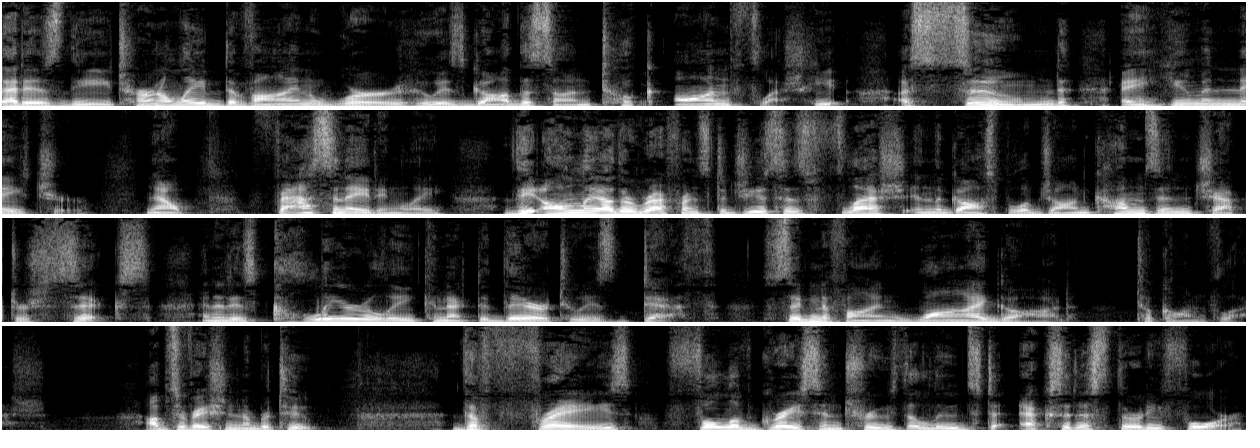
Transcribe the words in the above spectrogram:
That is, the eternally divine Word, who is God the Son, took on flesh. He assumed a human nature. Now, Fascinatingly, the only other reference to Jesus' flesh in the Gospel of John comes in chapter 6, and it is clearly connected there to his death, signifying why God took on flesh. Observation number two. The phrase, full of grace and truth, alludes to Exodus 34,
